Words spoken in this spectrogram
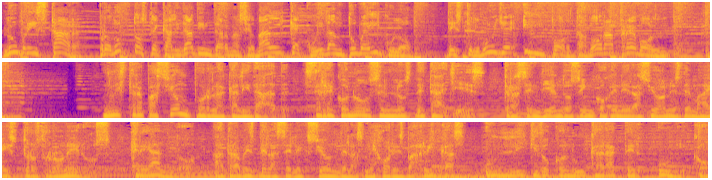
Lubristar, productos de calidad internacional que cuidan tu vehículo. Distribuye importadora Trébol. Nuestra pasión por la calidad se reconoce en los detalles, trascendiendo cinco generaciones de maestros roneros, creando, a través de la selección de las mejores barricas, un líquido con un carácter único,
